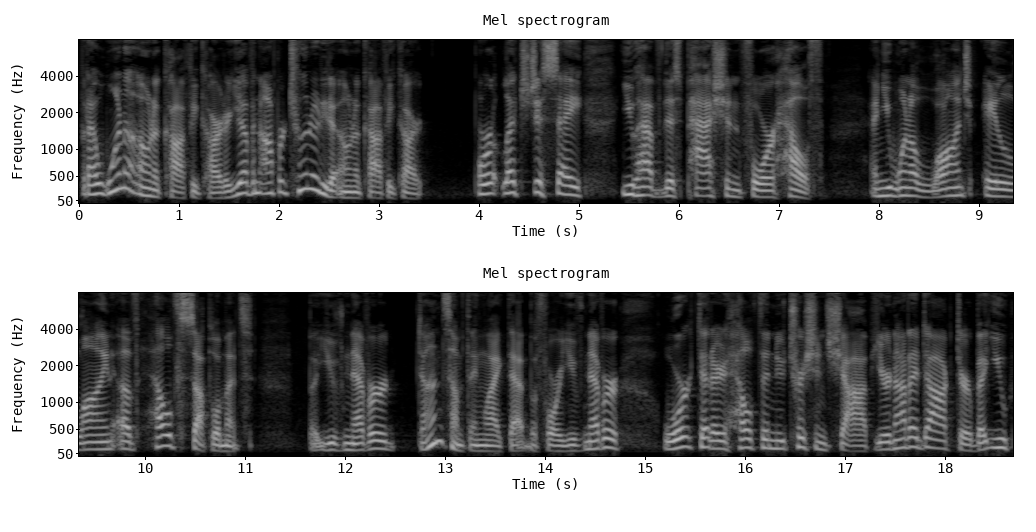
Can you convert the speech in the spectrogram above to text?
but I want to own a coffee cart, or you have an opportunity to own a coffee cart. Or let's just say you have this passion for health and you want to launch a line of health supplements, but you've never done something like that before. You've never worked at a health and nutrition shop. You're not a doctor, but you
